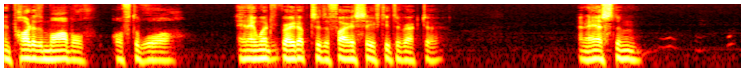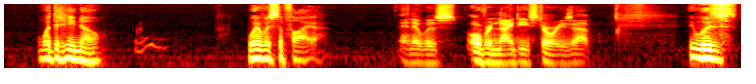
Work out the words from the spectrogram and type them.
and part of the marble off the wall. And I went right up to the fire safety director and I asked him, what did he know? Where was the fire? And it was over 90 stories up. It was,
